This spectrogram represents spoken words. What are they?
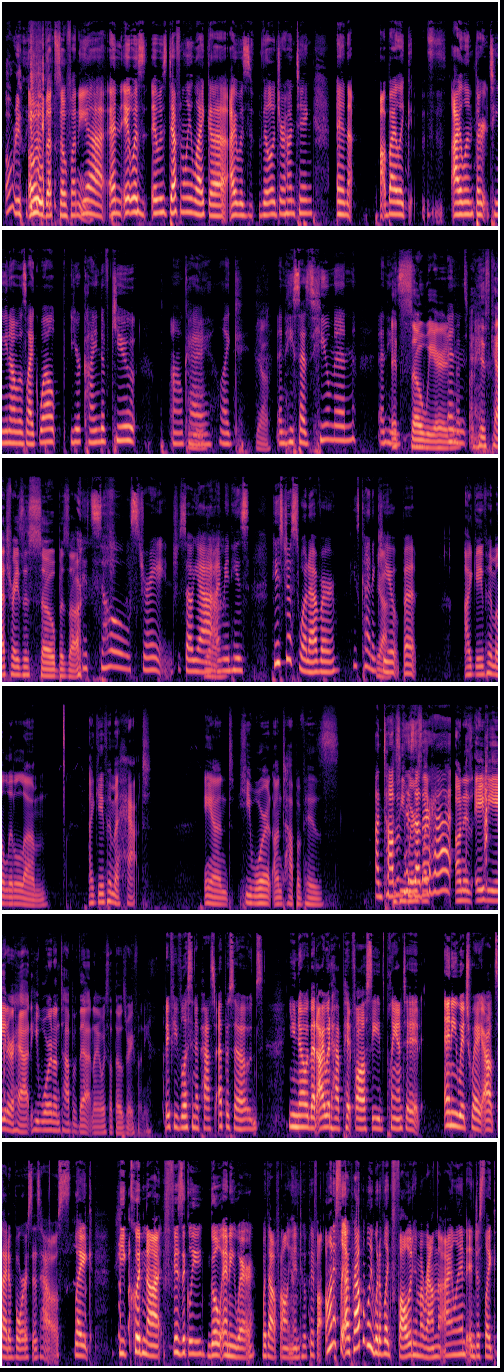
Oh really? oh, that's so funny. Yeah, and it was it was definitely like uh I was villager hunting, and uh, by like island thirteen, I was like, well, you're kind of cute. Okay, like, yeah. and he says human, and he's It's so weird. and His catchphrase is so bizarre. it's so strange. So yeah, Yeah. I mean, he's he's just whatever. He's kind of Yeah. cute, but I gave him a little um I gave him a hat and he wore it on top of his on top of his wears, other like- hat, on his aviator hat. He wore it on top of that and I always thought that was very funny. If you've listened to past episodes, you know that I would have pitfall seeds planted any which way outside of Boris's house. Like he could not physically go anywhere without falling into a pitfall. Honestly, I probably would have like followed him around the island and just like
